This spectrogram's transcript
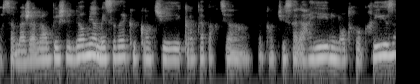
ça m'a jamais empêché de dormir, mais c'est vrai que quand tu es, quand appartiens, quand tu es salarié d'une entreprise,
